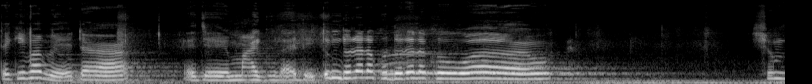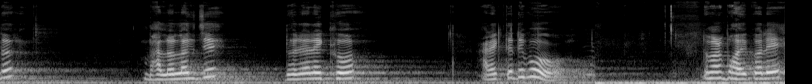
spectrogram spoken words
এটা কীভাবে? এটা এই যে মাই ঘুরাই দিই তুমি ধরে রাখো ধরে রাখো ওয়াও। সুন্দর? ভালো লাগছে? ধরে রেখো। আরেকটা দেব? তোমার ভয় করে?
